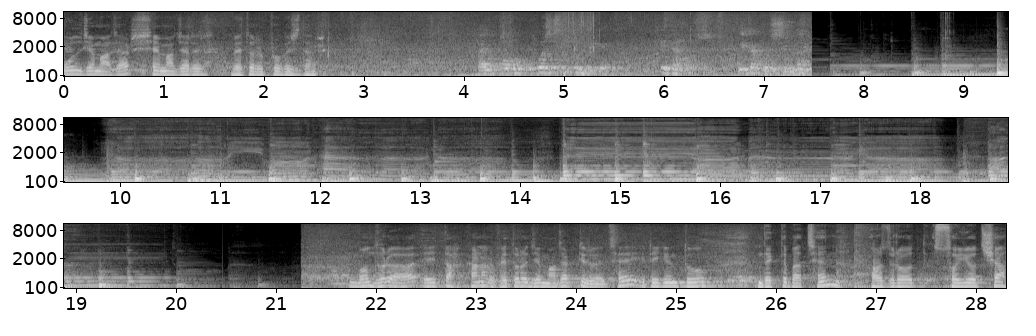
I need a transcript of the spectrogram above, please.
মূল যে মাজার, সে মাজারের ভেতরের প্রবেশদ্বার। তাই দিকে এটা এটা না বন্ধুরা এই তাহখানার ভেতরে যে মাজারটি রয়েছে এটি কিন্তু দেখতে পাচ্ছেন হজরত সৈয়দ শাহ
